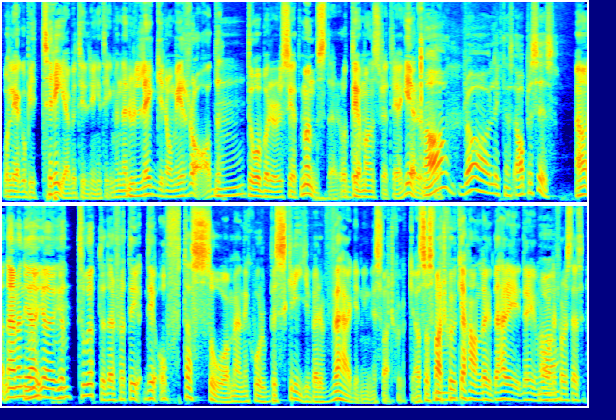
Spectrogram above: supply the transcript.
Och legobit 3 betyder ingenting. Men när du lägger dem i rad, mm. då börjar du se ett mönster. Och det mönstret reagerar du på. Ja, bra liknelse. Ja, precis. Ja, nej, men jag, Mm, jag, jag mm. tog upp det därför att det, det är ofta så människor beskriver vägen in i svartsjuka. Alltså svartsjuka handlar ju, det här är, det är ju en vanlig Mm. Ja. föreställning,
